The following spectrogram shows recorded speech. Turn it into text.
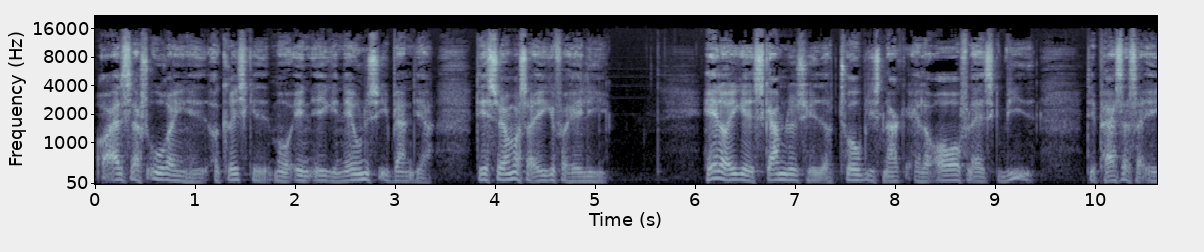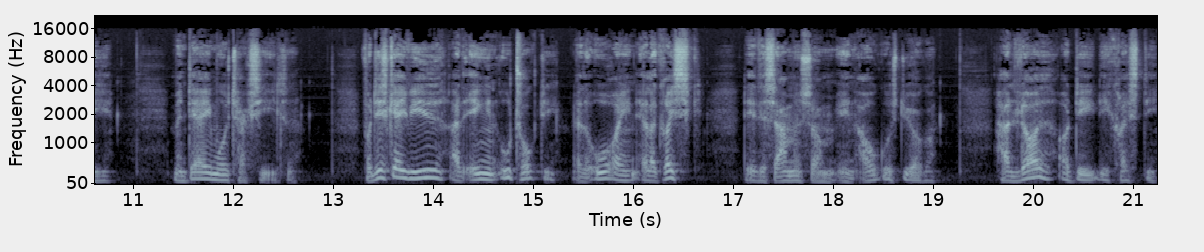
og al slags urenhed og griskhed må end ikke nævnes iblandt jer. Det sørmer sig ikke for hellige. Heller ikke skamløshed og tåbelig snak eller overfladisk vid, det passer sig ikke, men derimod taksigelse. For det skal I vide, at ingen utugtig eller uren eller grisk, det er det samme som en afgudstyrker, har lod og del i Kristi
